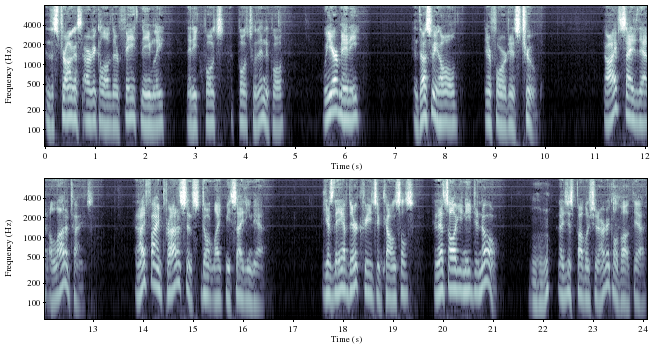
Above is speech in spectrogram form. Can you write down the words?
and the strongest article of their faith, namely, that he quotes quotes within the quote, "We are many, and thus we hold; therefore it is true." Now I've cited that a lot of times, and I find Protestants don't like me citing that because they have their creeds and councils, and that's all you need to know. hmm I just published an article about that.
